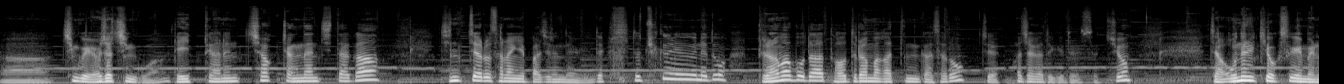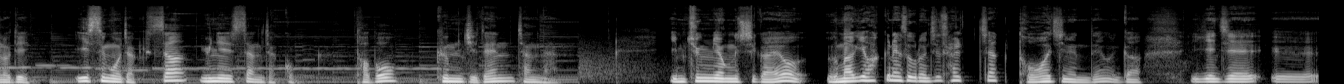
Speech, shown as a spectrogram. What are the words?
아, 친구의 여자친구와 데이트하는 척 장난치다가 진짜로 사랑에 빠지는 내용인데 또 최근에도 드라마보다 더 드라마 같은 가사로 이제 화제가 되기도 했었죠. 자 오늘 기억 속의 멜로디 이승호 작사 윤일상 작곡 더보 금지된 장난 임충명 씨가요 음악이 화끈해서 그런지 살짝 더워지는데요. 그러니까 이게 이제 그,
